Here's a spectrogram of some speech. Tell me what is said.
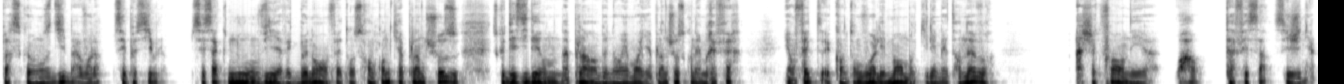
parce qu'on se dit bah voilà c'est possible. C'est ça que nous on vit avec Benoît en fait. On se rend compte qu'il y a plein de choses parce que des idées on en a plein hein, Benoît et moi il y a plein de choses qu'on aimerait faire. Et en fait quand on voit les membres qui les mettent en œuvre à chaque fois on est euh, waouh t'as fait ça c'est génial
